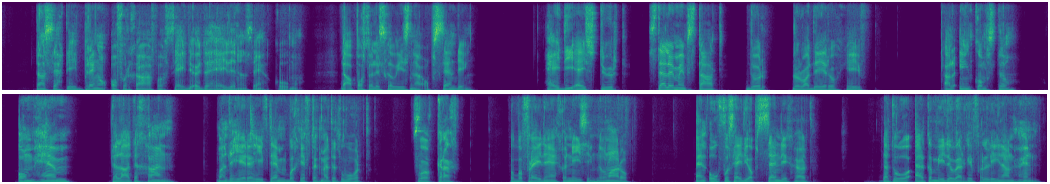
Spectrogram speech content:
dan zegt hij, breng een offergave, zij die uit de heidenen zijn gekomen. De apostel is geweest naar opzending. Hij die hij stuurt, stel hem in staat door, door wat de Heer geeft. alle inkomsten, om hem te laten gaan. Want de Heer heeft hem begiftigd met het woord. Voor kracht, voor bevrijding en genezing, noem maar op. En ook voor zij die op gaat. Dat we elke medewerker verlenen aan hen.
